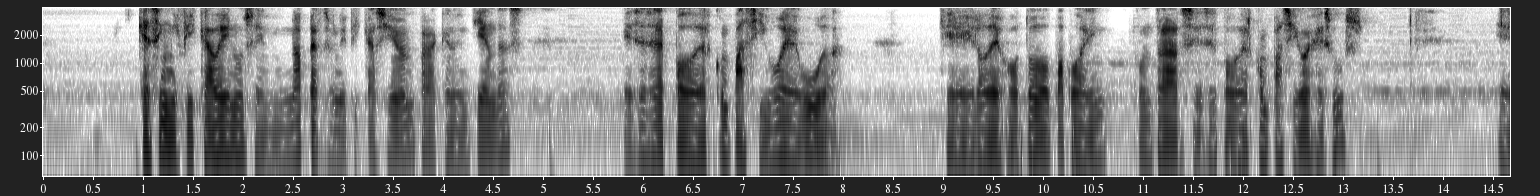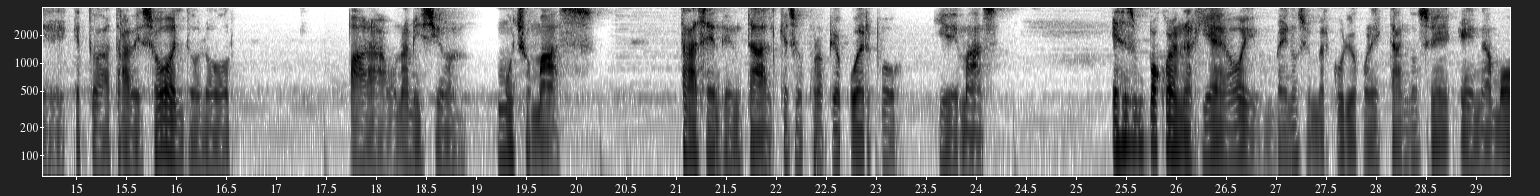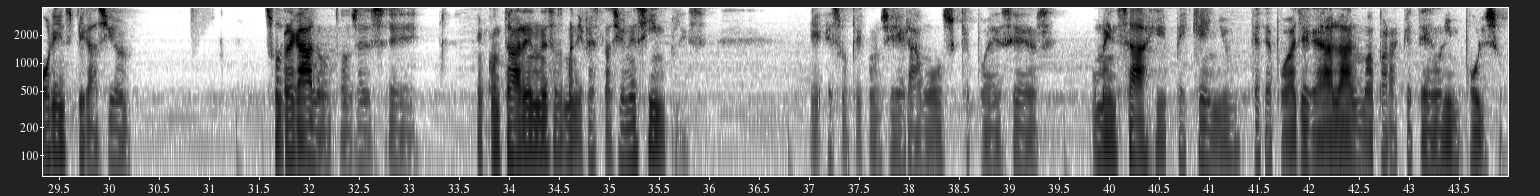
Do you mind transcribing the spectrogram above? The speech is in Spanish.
qué significa Venus en una personificación para que lo entiendas, ese es el poder compasivo de Buda, que lo dejó todo para poder encontrarse. Es el poder compasivo de Jesús, eh, que atravesó el dolor para una misión mucho más trascendental que su propio cuerpo y demás. Esa es un poco la energía de hoy, un Venus y un Mercurio conectándose en amor e inspiración. Es un regalo, entonces eh, encontrar en esas manifestaciones simples eh, eso que consideramos que puede ser un mensaje pequeño que te pueda llegar al alma para que te dé un impulso.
